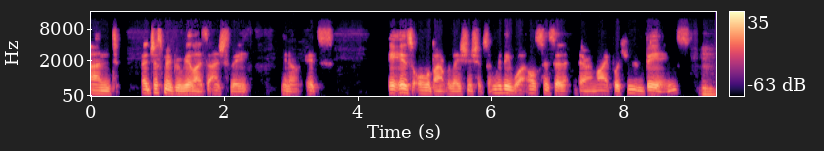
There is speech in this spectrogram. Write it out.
and it just made me realize that actually, you know, it's it is all about relationships. And really what else is there in life? We're human beings. Mm.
